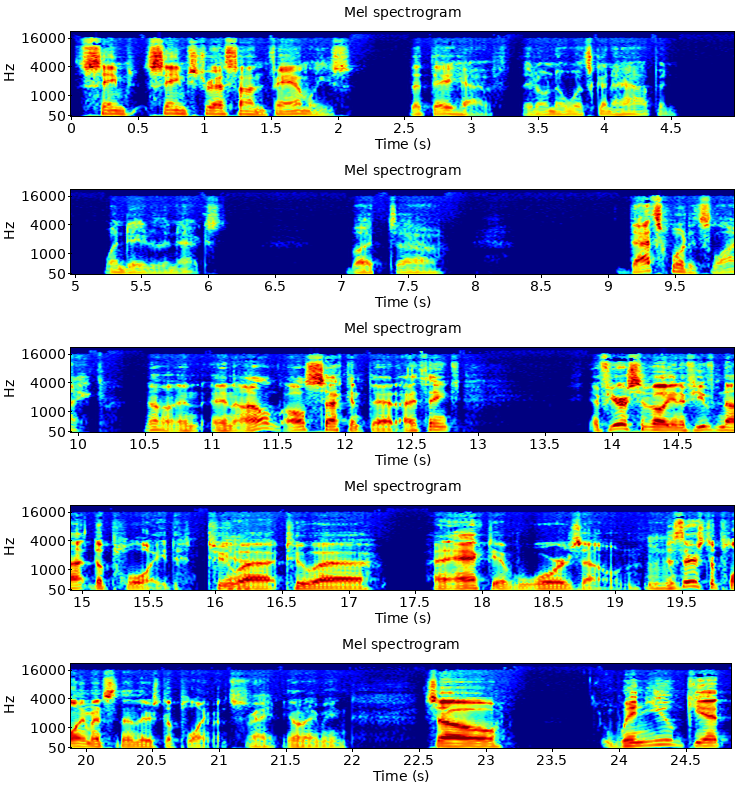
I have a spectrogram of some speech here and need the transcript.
same same stress on families that they have. They don't know what's going to happen one day to the next, but uh, that's what it's like. No, and and I'll I'll second that. I think if you're a civilian, if you've not deployed to Yeah. uh to a an active war zone, because there's deployments, then there's deployments, Mm-hmm. Right. You know what I mean? So when you get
